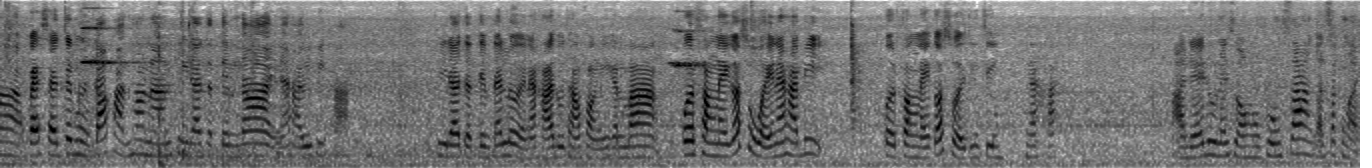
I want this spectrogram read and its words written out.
มากแปดแสนเจ็ดหมื่นเก้าพันเท่านั้นพี่ดาจะเต็มได้นะคะพี่ๆค่ะ พี่ดาจะเต็มได้เลยนะคะ ดูทางฝั่งนี้กันบ้าง เปิดฝั่งไหนก็สวยนะคะพี่เปิดฝั่งไหนก็สวยจริง ๆนะคะอ่าเดี๋ยวให้ดูในส่วนของโครงสร้างกันสักหน่อย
